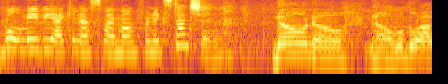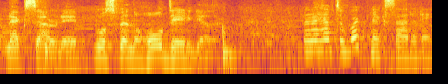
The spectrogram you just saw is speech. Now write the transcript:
Well, maybe I can ask my mom for an extension. No, no, no. We'll go out next Saturday. We'll spend the whole day together. But I have to work next Saturday.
